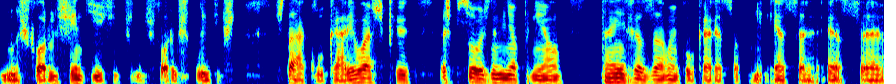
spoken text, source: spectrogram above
nos fóruns científicos, nos fóruns políticos, está a colocar. Eu acho que as pessoas, na minha opinião, têm razão em colocar essa, essa, essa,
